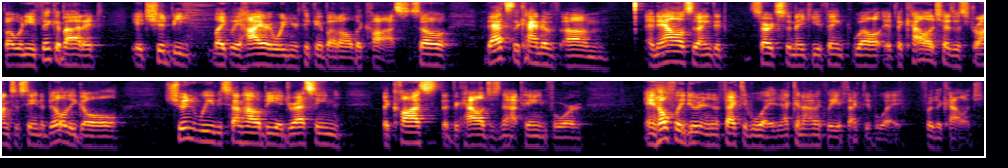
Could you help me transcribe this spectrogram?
But when you think about it, it should be likely higher when you're thinking about all the costs. So that's the kind of um, analysis I think that starts to make you think, well, if the college has a strong sustainability goal, shouldn't we somehow be addressing the costs that the college is not paying for and hopefully do it in an effective way, an economically effective way for the college?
